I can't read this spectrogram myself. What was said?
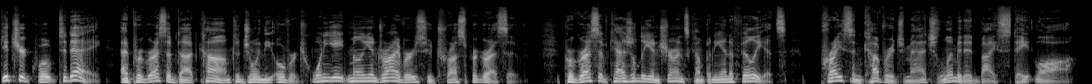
Get your quote today at progressive.com to join the over 28 million drivers who trust Progressive. Progressive Casualty Insurance Company and Affiliates. Price and coverage match limited by state law.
